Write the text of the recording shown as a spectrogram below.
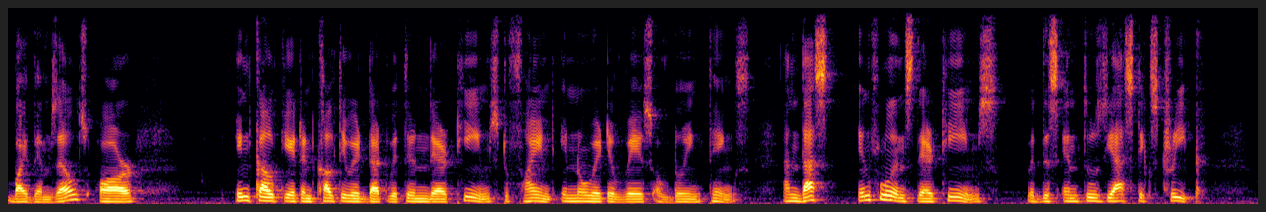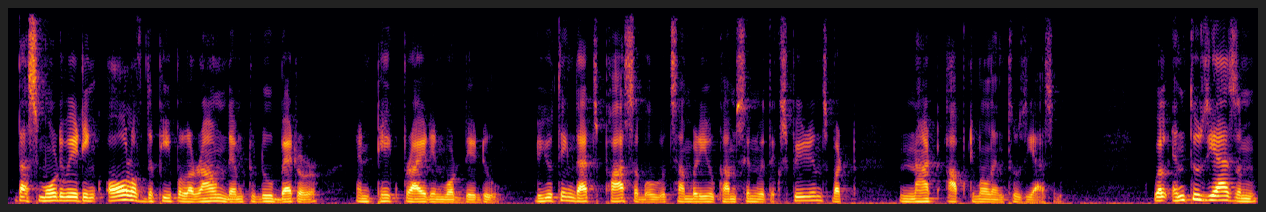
by themselves or inculcate and cultivate that within their teams to find innovative ways of doing things and thus influence their teams with this enthusiastic streak thus motivating all of the people around them to do better and take pride in what they do. Do you think that's possible with somebody who comes in with experience but not optimal enthusiasm? Well, enthusiasm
